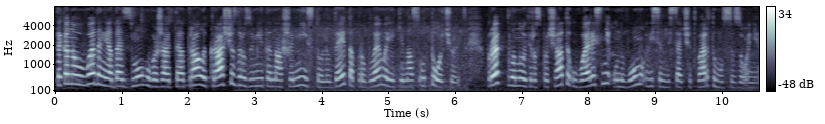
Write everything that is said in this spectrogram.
Таке нововведення дасть змогу, вважають театрали, краще зрозуміти наше місто, людей та проблеми, які нас оточують. Проект планують розпочати у вересні у новому 84-му сезоні.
